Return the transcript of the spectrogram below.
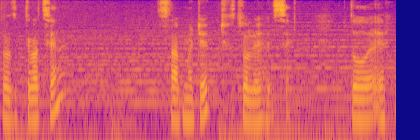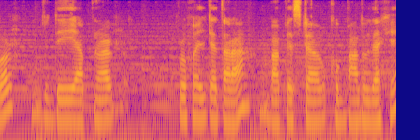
তো দেখতে পাচ্ছেন সাবমিটেড চলে এসেছে। তো এরপর যদি আপনার প্রোফাইলটা তারা বা পেজটা খুব ভালো দেখে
